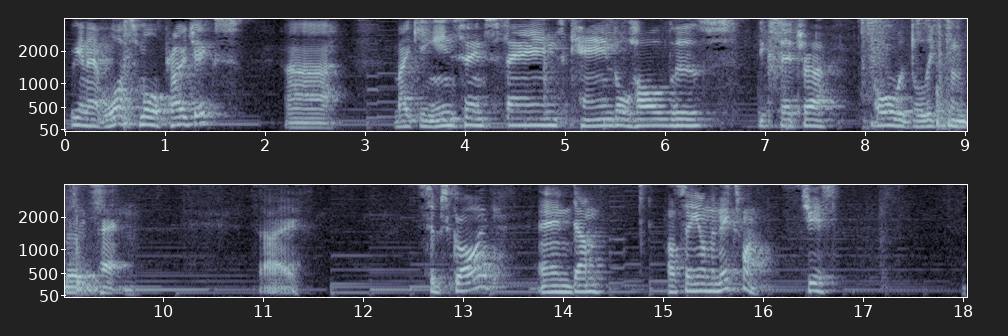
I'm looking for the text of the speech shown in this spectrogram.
We're going to have lots more projects, uh, making incense stands, candle holders, etc. All with the Lichtenberg pattern. So subscribe and um, I'll see you on the next one. Cheers.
